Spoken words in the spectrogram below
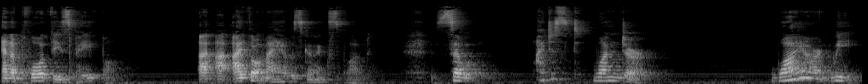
and applaud these people. I, I, I thought my head was going to explode. So I just wonder why aren't we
